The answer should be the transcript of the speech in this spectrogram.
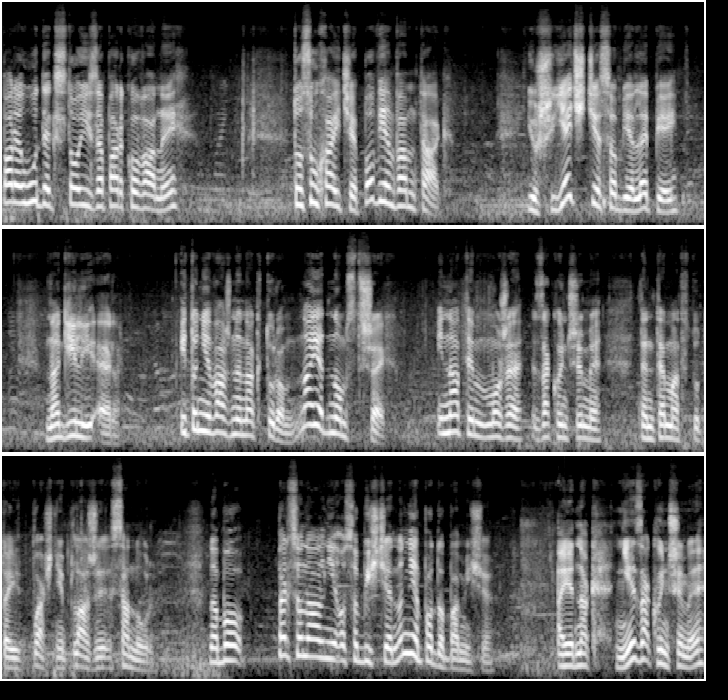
Parę łódek stoi zaparkowanych. To słuchajcie, powiem wam tak. Już jedźcie sobie lepiej na Gili Air. I to nieważne na którą, na jedną z trzech. I na tym może zakończymy ten temat tutaj właśnie plaży Sanur. No bo personalnie, osobiście, no nie podoba mi się. A jednak nie zakończymy,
